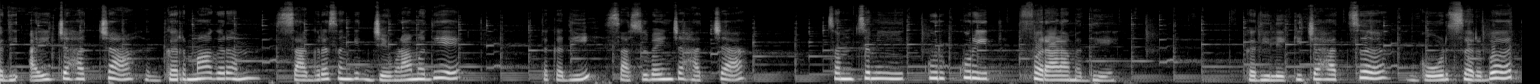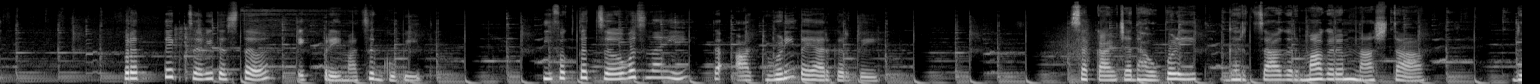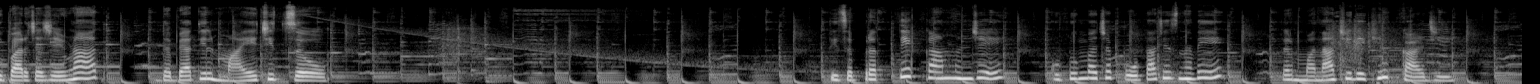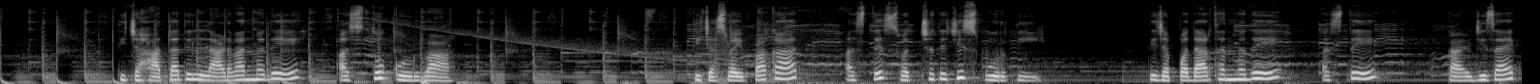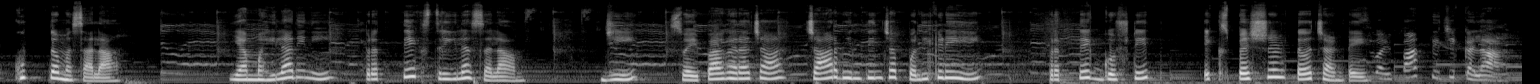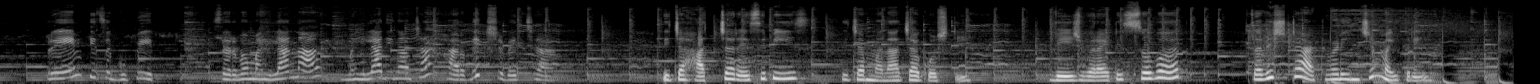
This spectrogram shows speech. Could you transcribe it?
कधी आईच्या हातच्या गरमागरम सागरसंगीत जेवणामध्ये तर कधी सासूबाईंच्या हातच्या चमचमीत कुरकुरीत फराळामध्ये कधी लेकीच्या हातचं गोड सरबत प्रत्येक चवीत असतं एक प्रेमाचं गुपित. ती फक्त चवच नाही तर आठवणी तयार करते. सकाळच्या धावपळीत घरचा गरमागरम नाश्ता. दुपारच्या जेवणात डब्यातील मायेची चव. तिचं प्रत्येक काम म्हणजे कुटुंबाच्या पोटाचीच नव्हे तर मनाची देखील काळजी. तिच्या हातातील लाडवांमध्ये असतो गोडवा. तिच्या स्वयंपाकात असते स्वच्छतेची स्फूर्ती. तिच्या पदार्थांमध्ये असते काळजीचा एक गुप्त मसाला. या महिला दिनी प्रत्येक स्त्रीला सलाम जी स्वयंपाकघराच्या चार भिंतींच्या पलीकडेही प्रत्येक गोष्टीत एक स्पेशल टच आणते. स्वयंपाक तिची कला प्रेम तिचं गुपित सर्व महिलांना महिला दिनाच्या हार्दिक शुभेच्छा. तिच्या हातच्या रेसिपीज तिच्या मनाच्या गोष्टी. व्हेज व्हरायटीज सोबत चविष्ट आठवणींची मैत्री.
